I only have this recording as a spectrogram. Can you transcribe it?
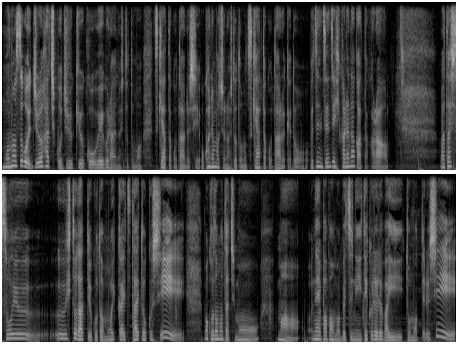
ものすごい18個19個上ぐらいの人とも付き合ったことあるしお金持ちの人とも付き合ったことあるけど別に全然惹かれなかったから私そういう人だっていうことはもう一回伝えておくし、まあ、子供たちもまあねパパも別にいてくれればいいと思ってるし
